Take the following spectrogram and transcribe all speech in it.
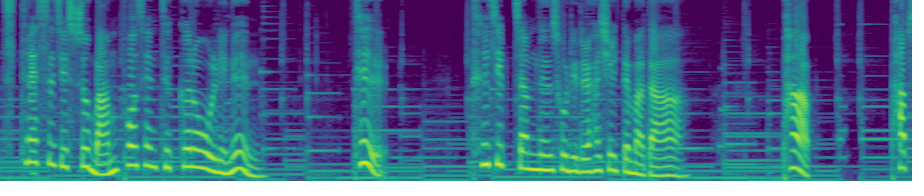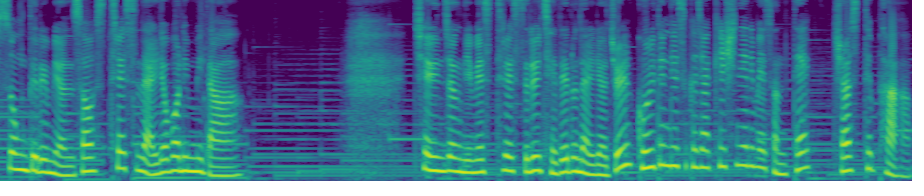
스트레스 지수 만 퍼센트 끌어올리는 트, 트집 잡는 소리를 하실 때마다 팝, 팝송 들으면서 스트레스 날려버립니다. 최윤정님의 스트레스를 제대로 날려줄 골든디스크 자키 신혜림의 선택 Just Pop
